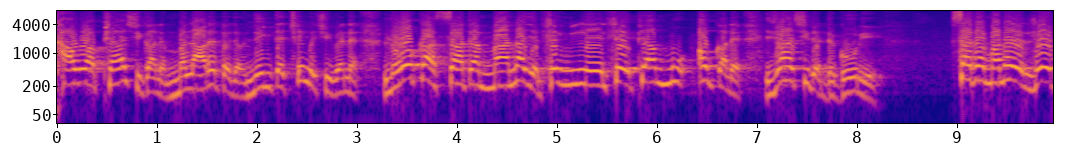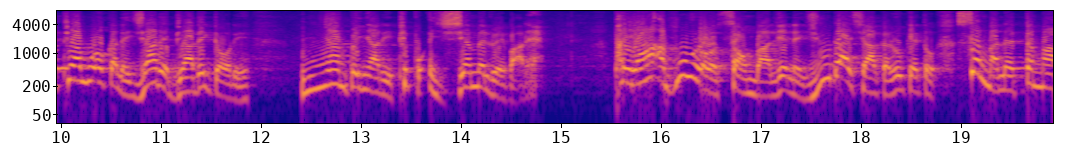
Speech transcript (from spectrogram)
ထာဝရဘုရားရှိကနေမလာတဲ့တော့ကြောင့်ငြိမ်သက်ခြင်းမရှိဘဲနဲ့လောကစာတမာနရဲ့လှိမ်လေလှည့်ဖျားမှုအောက်ကနဲ့ရရှိတဲ့တကိုးတွေစာတမာနရဲ့လှည့်ဖျားမှုအောက်ကနဲ့ရတဲ့ဗျာဒိတ်တော်တွေဉာဏ်ပညာတွေဖြစ်ဖို့အယံမဲ့လွယ်ပါတယ် ဖယားအမှုတော်ဆောင်ပါလျက်နဲ့ယူဒရှာကရုကဲ့သို့စစ်မှန်တဲ့တမာ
